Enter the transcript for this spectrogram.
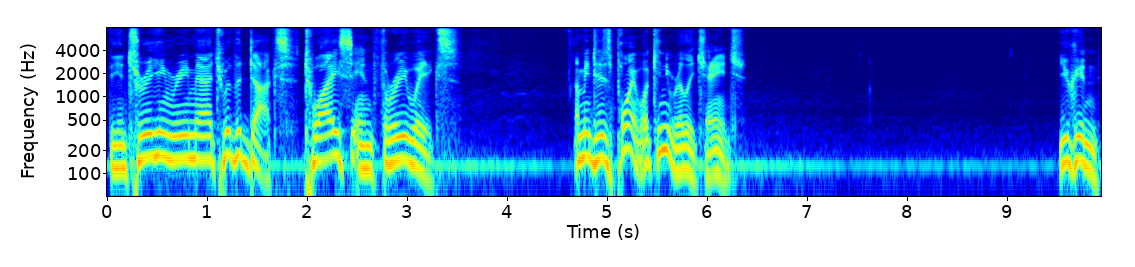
The intriguing rematch with the Ducks twice in three weeks. I mean, to his point, what can you really change? You can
